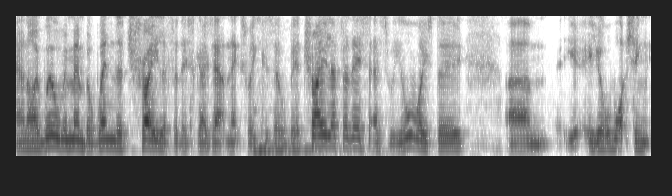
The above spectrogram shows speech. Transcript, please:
And I will remember when the trailer for this goes out next week because there will be a trailer for this, as we always do. Um, you're watching,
